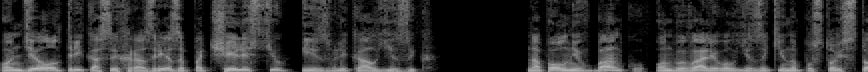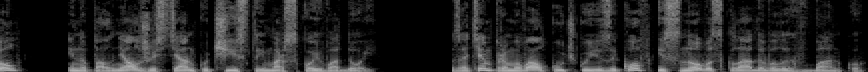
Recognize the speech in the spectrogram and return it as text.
он делал три косых разреза под челюстью и извлекал язык. Наполнив банку, он вываливал языки на пустой стол и наполнял жестянку чистой морской водой. Затем промывал кучку языков и снова складывал их в банку.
